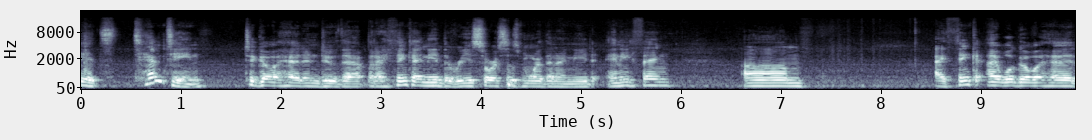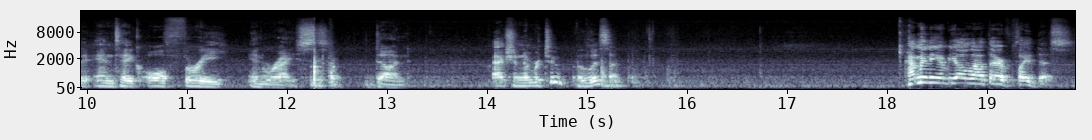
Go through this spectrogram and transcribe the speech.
it's tempting to go ahead and do that, but I think I need the resources more than I need anything. Um, I think I will go ahead and take all three in rice. Done. Action number two, Alyssa. How many of y'all out there have played this?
